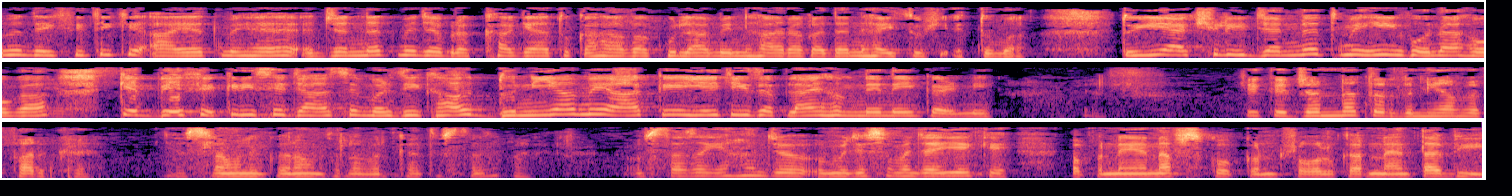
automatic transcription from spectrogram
میں دیکھ رہی تھی کہ آیت میں ہے جنت میں جب رکھا گیا تو کہا وکلا منہا رغدن ہے تو یہ ایکچولی جنت میں ہی ہونا ہوگا کہ بے فکری سے جہاں سے مرضی کھاؤ دنیا میں آ کے یہ چیز اپلائی ہم نے نہیں کرنی کیونکہ جنت اور دنیا میں فرق ہے السلام علیکم و اللہ وبرکاتہ استاذہ یہاں جو مجھے سمجھ آئیے کہ اپنے نفس کو کنٹرول کرنا ہے تبھی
